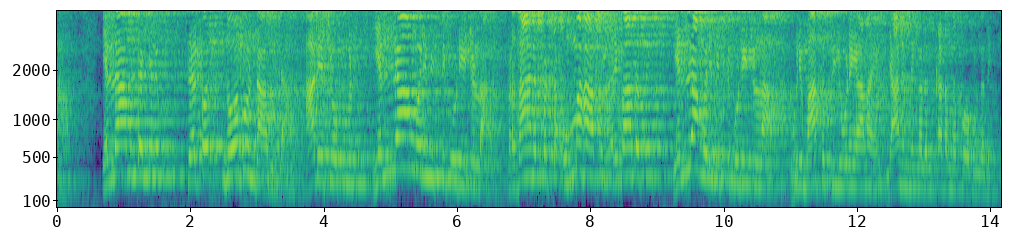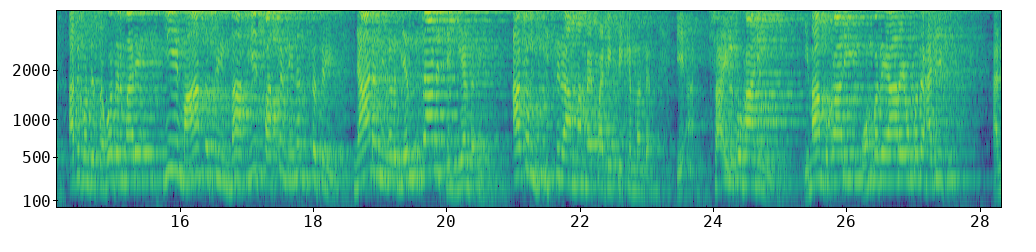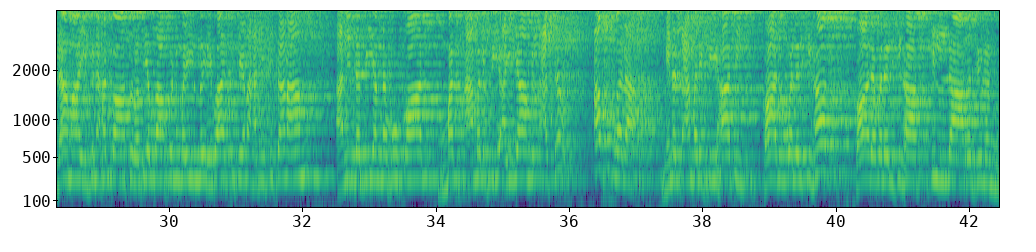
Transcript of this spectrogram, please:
എല്ലാം ഉണ്ടെങ്കിലും ചിലപ്പോൾ നോമ്പ് ഉണ്ടാവില്ല ആലോചിച്ച് നോക്കുമ്പോൾ എല്ലാം ഒരുമിച്ച് കൂടിയിട്ടുള്ള പ്രധാനപ്പെട്ട ഉമ്മഹാത്തുൽ ഇബാദത്ത് എല്ലാം ഒരുമിച്ച് കൂടിയിട്ടുള്ള ഒരു മാസത്തിലൂടെയാണ് ഞാനും നിങ്ങളും കടന്നു പോകുന്നത്. അതുകൊണ്ട് സഹോദരന്മാരെ ഈ മാസത്തിൽ ഈ പത്ത് ദിവസത്തിൽ ഞാനും നിങ്ങളും എന്താണ് ചെയ്യേണ്ടത്? അതും ഇസ്ലാം നമ്മെ പഠിപ്പിക്കുന്നുണ്ട്. ഷാഹിൽ ബുഹാരി ഇമാം ബുഖാരി ഒമ്പത് ആറ് ഒമ്പത് ഹദീസ് അല്ലാമ ഇബ്നു ഹബ്ബാസ് റളിയല്ലാഹു അൻഹുവിൽ നിന്ന് റിവായത്ത് ചെയ്യുന്ന ഹദീസിൽ കാണാം. അനിൽ നബി അന്നഹു ഖാൽ മൽ അമലു ഫീ അയ്യാമിൽ അശർ അഫ്വല മിനൽ അമലി ഫീ ഹാദി. ഖാലു വലൽ ജിഹാദ് ഖാല വലൽ ജിഹാദ് ഇല്ലാ റജുലൻ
